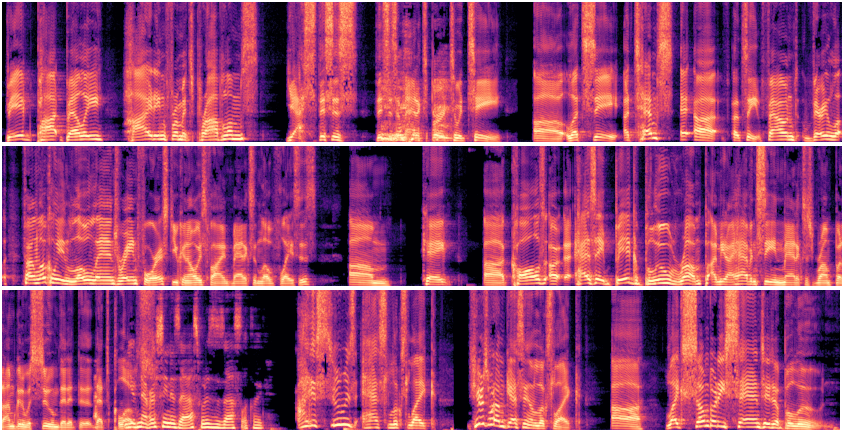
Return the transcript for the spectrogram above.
big pot belly hiding from its problems. Yes, this is this is a Maddox bird to a T. Uh, let's see. Attempts. Uh, let's see. Found very lo- found locally in lowland rainforest. You can always find Maddox in low places. Um. Okay. Uh, calls uh, has a big blue rump. I mean, I haven't seen Maddox's rump, but I'm going to assume that it uh, that's close. You've never seen his ass? What does his ass look like? I assume his ass looks like. Here's what I'm guessing it looks like. Uh, like somebody sanded a balloon.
